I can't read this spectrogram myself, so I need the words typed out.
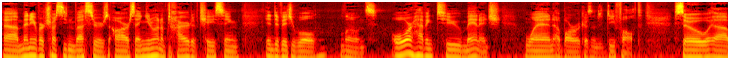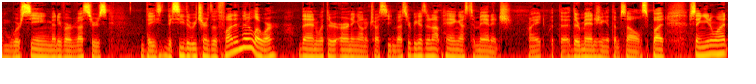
uh, many of our trusted investors are saying, "You know what? I'm tired of chasing individual loans or having to manage when a borrower goes into default." So um, we're seeing many of our investors they they see the returns of the fund and they're lower than what they're earning on a trustee investor because they're not paying us to manage right with the they're managing it themselves but saying you know what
